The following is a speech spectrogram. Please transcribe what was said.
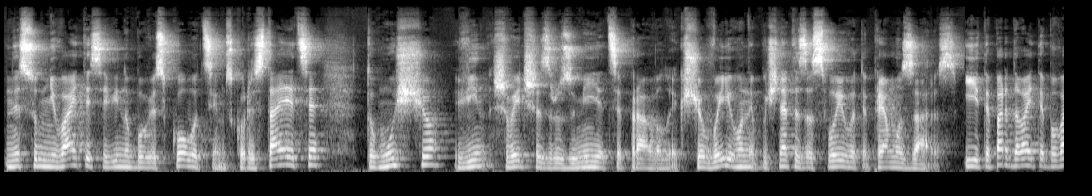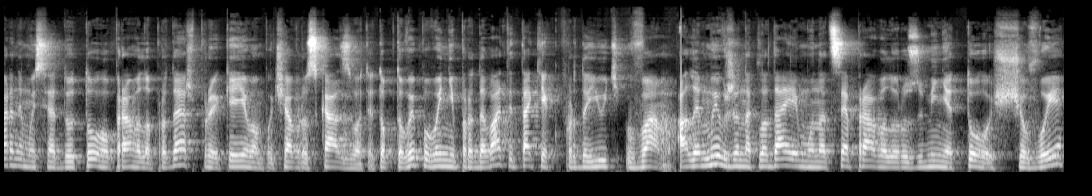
не сумнівайтеся, він обов'язково цим скористається. Тому що він швидше зрозуміє це правило, якщо ви його не почнете засвоювати прямо зараз. І тепер давайте повернемося до того правила продаж, про яке я вам почав розказувати. Тобто ви повинні продавати так, як продають вам. Але ми вже накладаємо на це правило розуміння того, що ви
